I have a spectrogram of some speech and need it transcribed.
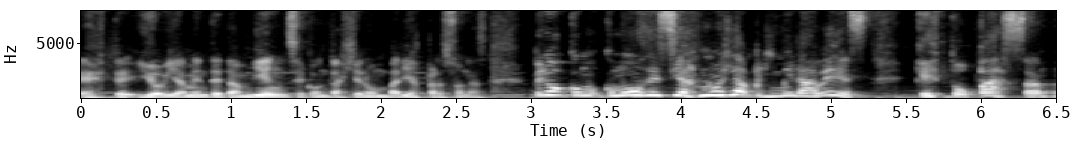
este, y obviamente también se contagiaron varias personas. Pero como, como, vos decías, no es la primera vez que esto pasa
